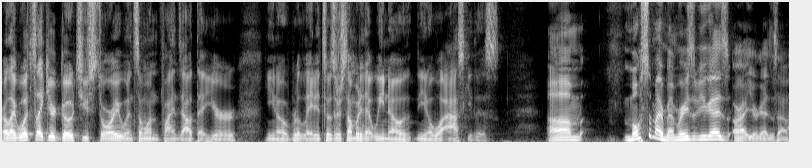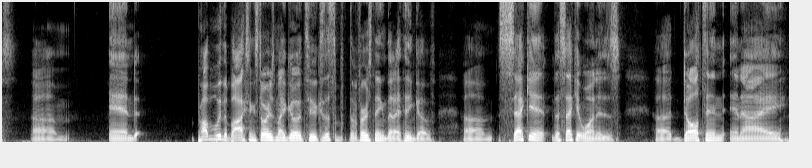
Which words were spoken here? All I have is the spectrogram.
Or like, what's like your go-to story when someone finds out that you're, you know, related so is there somebody that we know, you know, will ask you this? Um, most of my memories of you guys are at your guys' house. Um, and probably the boxing story is my go-to because that's the first thing that I think of. Um, second, the second one is uh, Dalton and I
